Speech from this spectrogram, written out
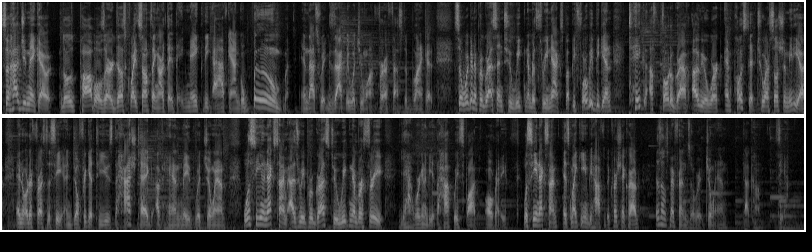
So how'd you make out? Those pobbles are just quite something aren't they? They make the Afghan go boom and that's what, exactly what you want for a festive blanket. So we're gonna progress into week number three next but before we begin take a photograph of your work and post it to our social media in order for us to see and don't forget to use the hashtag of handmade with Joann. We'll see you next time as we progress to week number three. Yeah we're gonna be at the halfway spot already. We'll see you next time. It's Mikey in behalf of the Crochet Crowd as well as my friends over at joann.com. See ya.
